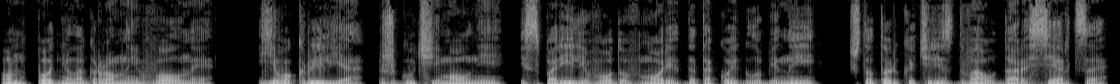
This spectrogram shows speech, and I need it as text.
Он поднял огромные волны, его крылья, жгучие молнии, испарили воду в море до такой глубины, что только через два удара сердца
